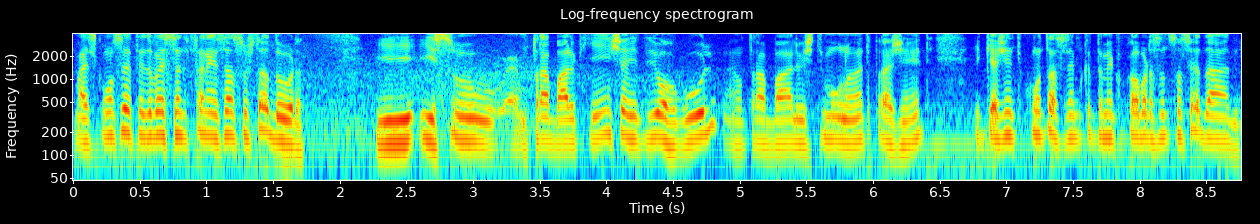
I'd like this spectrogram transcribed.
mas com certeza vai ser uma diferença assustadora. E isso é um trabalho que enche a gente de orgulho, é um trabalho estimulante para a gente e que a gente conta sempre também com a colaboração da sociedade.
